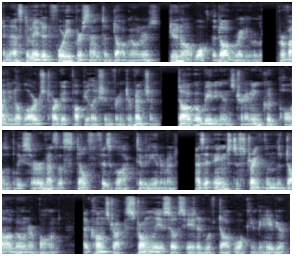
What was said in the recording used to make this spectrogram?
An estimated 40% of dog owners do not walk the dog regularly, providing a large target population for intervention. Dog obedience training could plausibly serve as a stealth physical activity intervention, as it aims to strengthen the dog owner bond a construct strongly associated with dog walking behavior.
